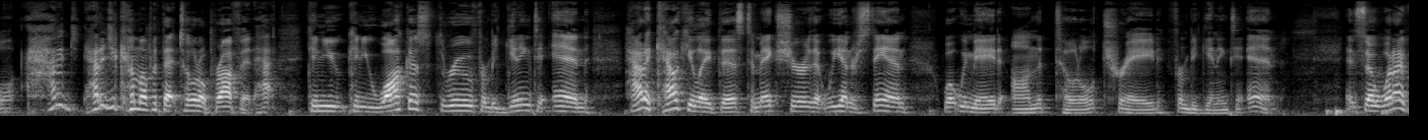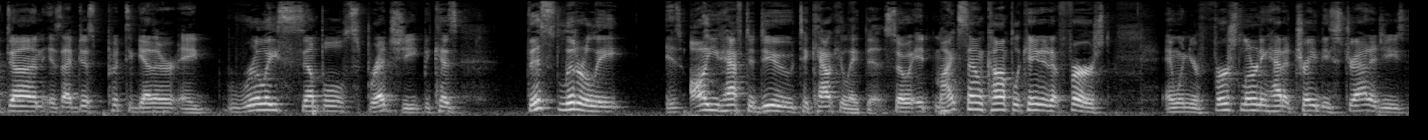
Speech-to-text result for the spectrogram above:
well, how did how did you come up with that total profit? How, can you can you walk us through from beginning to end how to calculate this to make sure that we understand what we made on the total trade from beginning to end? And so what I've done is I've just put together a really simple spreadsheet because this literally is all you have to do to calculate this. So it might sound complicated at first, and when you're first learning how to trade these strategies,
